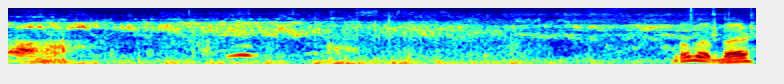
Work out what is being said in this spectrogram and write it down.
Oh. A little bit better.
